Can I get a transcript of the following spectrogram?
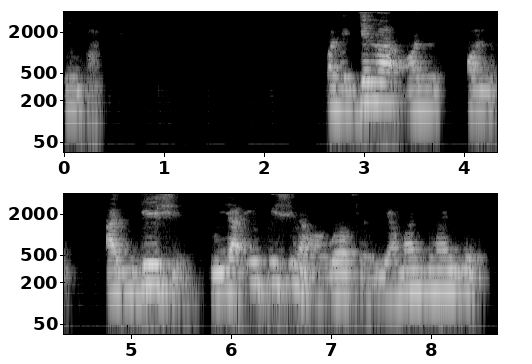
impact. On the general, on, on aggregation, we are increasing our welfare, we are maximizing it.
